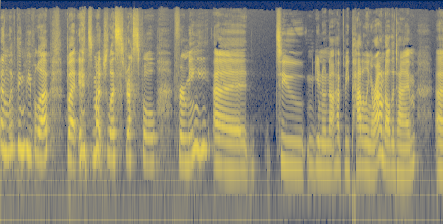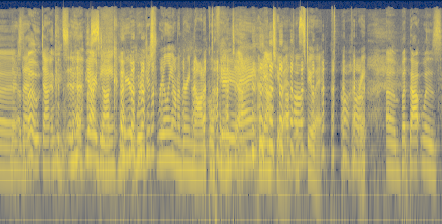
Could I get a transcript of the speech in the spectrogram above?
and lifting people up. But it's much less stressful for me uh, to, you know, not have to be paddling around all the time. Uh, as a boat, duck- and instead, Yeah, yeah, See, duck. we're, we're just really on a very nautical theme Yeah, yeah, today. yeah. I'm into it. Let's do it. Great. Um, but that was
